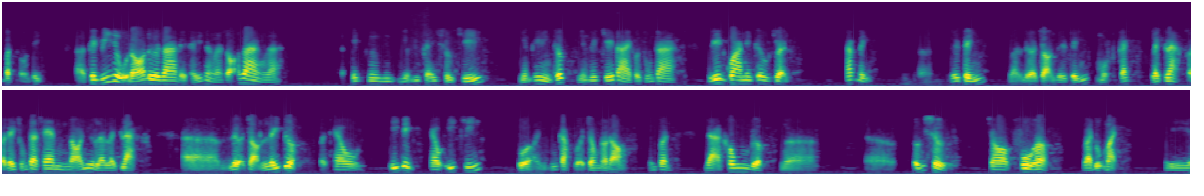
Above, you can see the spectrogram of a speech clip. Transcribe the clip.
bất ổn định. À, cái ví dụ đó đưa ra để thấy rằng là rõ ràng là cái những cái xử trí những cái hình thức những cái chế tài của chúng ta liên quan đến câu chuyện xác định ờ, giới tính và lựa chọn giới tính một cách lệch lạc. Ở đây chúng ta xem nó như là lệch lạc à, lựa chọn lấy được và theo ý định theo ý chí của những cặp vợ chồng nào đó vân vân đã không được uh, uh, ứng xử cho phù hợp và đủ mạnh thì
